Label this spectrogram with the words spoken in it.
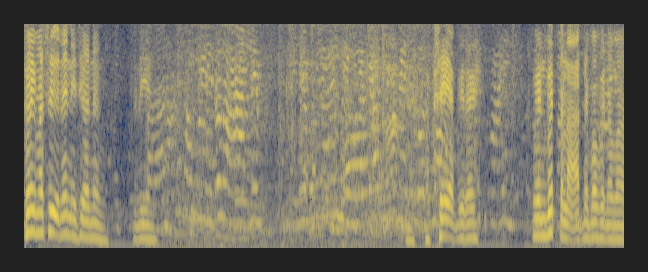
เคยมาซื้อในนี่เทื่อหนึ่งทุ เรียนหักแซ่บไปเลยเงินเบิดตลาดในบ่เพิ่นเอามา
